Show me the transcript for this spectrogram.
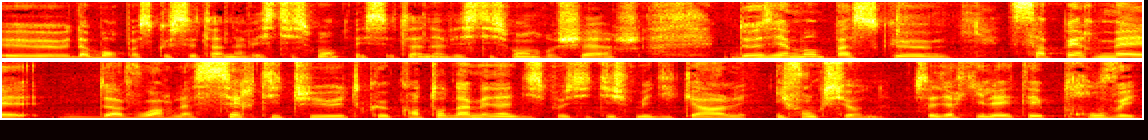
Euh, D'abord parce que c'est un investissement et c'est un investissement de recherche. Deuxièmement parce que ça permet d'avoir la certitude que quand on amène un dispositif médical, il fonctionne. C'est-à-dire qu'il a été prouvé.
